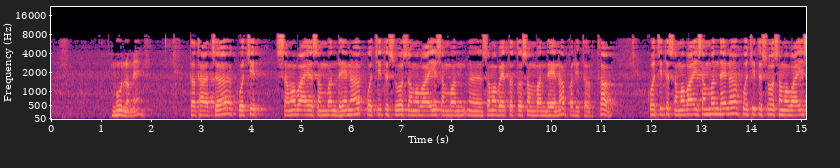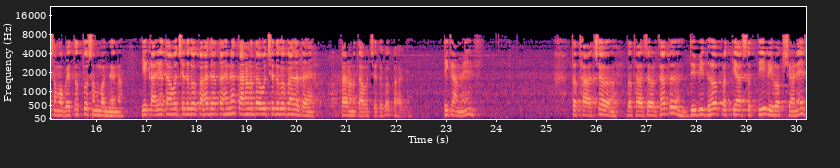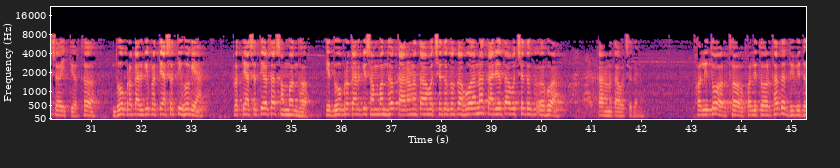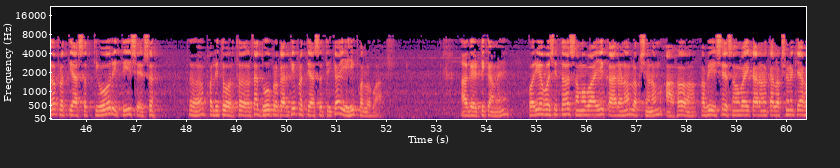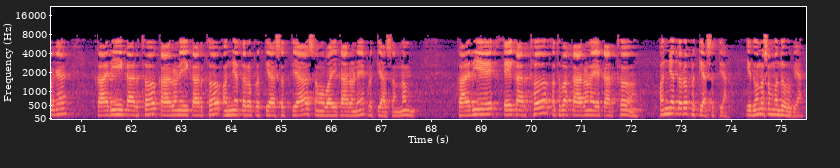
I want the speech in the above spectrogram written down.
मूल में तथा च क्वचित समवाय संबंधेन क्वचित स्व समवायी संबंध समवेतत्व संबंधेन फलित अर्थ क्वचित समवायी संबंधेन क्वचित स्व समवायी समवेतत्व संबंधेन ये कार्यतावच्छेद कहा जाता है ना? कारणतावच्छेद कहा जाता है? कारणतावच्छेद कहा गया। टीका में तथा च तथा च अर्थात द्विविध प्रत्याशक्ति विवक्षणे च इत्यर्थ। दो प्रकार की प्रत्याशक्ति हो गया। प्रत्याशक्ति अर्थात संबंध। ये दो प्रकार की संबंध कारणता अवच्छेद का हुआ ना कार्यता अवच्छेद हुआ? कारणता अवच्छेद फलितो अर्थ। फलितो अर्थात द्विविध प्रत्याशक्तियोर इति शेष। तो फलितो अर्थ अर्थात दो प्रकार की प्रत्याशक्ति का यही फल हुआ। आगे टीका में, पर्यवसित समवायी कारण लक्षणम आह। अभी इसे समवायी कारण का लक्षण क्या हो गया? कार्यिकार्थ कारणिकार्थ, अन्यतर प्रत्याशत्या समवायी कारणे प्रत्यासन्नम। कार्य एकार्थ अथवा कारण एकार्थ, अन्यतर प्रत्याशत्या ये दोनों संबंध हो गया।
